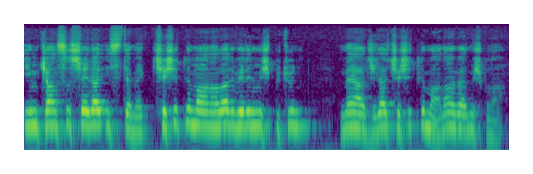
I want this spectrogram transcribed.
imkansız şeyler istemek, çeşitli manalar verilmiş bütün mealciler çeşitli mana vermiş buna.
